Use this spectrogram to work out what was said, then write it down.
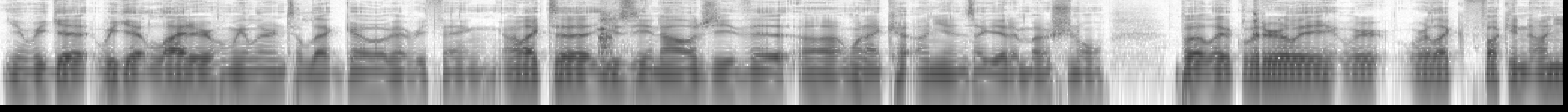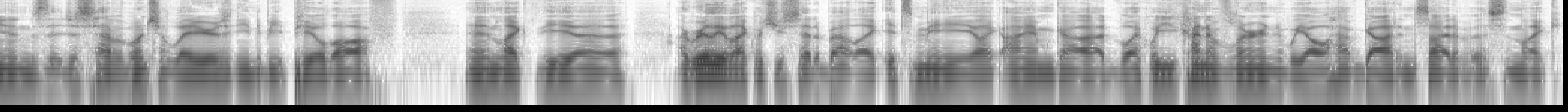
Yeah, we get we get lighter when we learn to let go of everything. I like to use the analogy that uh, when I cut onions, I get emotional but like literally we're we're like fucking onions that just have a bunch of layers that need to be peeled off. And like the uh i really like what you said about like it's me like i am god. Like well you kind of learn we all have god inside of us. And like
